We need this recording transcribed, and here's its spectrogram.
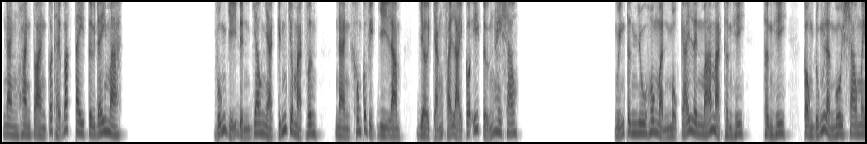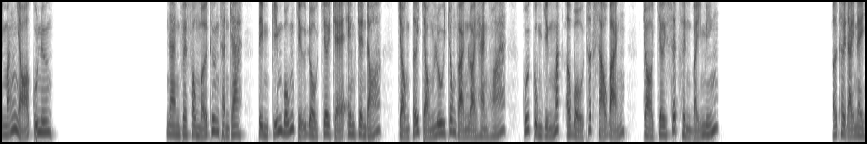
Nàng hoàn toàn có thể bắt tay từ đây mà. Vốn dĩ định giao nhà kính cho Mạc Vân, nàng không có việc gì làm, giờ chẳng phải lại có ý tưởng hay sao? Nguyễn Tân Nhu hôn mạnh một cái lên má Mạc Thần Hy, Thần Hy, còn đúng là ngôi sao may mắn nhỏ của nương. Nàng về phòng mở thương thành ra, tìm kiếm bốn chữ đồ chơi trẻ em trên đó, chọn tới chọn lui trong vạn loại hàng hóa, cuối cùng dừng mắt ở bộ thất xảo bản, trò chơi xếp hình bảy miếng. Ở thời đại này,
